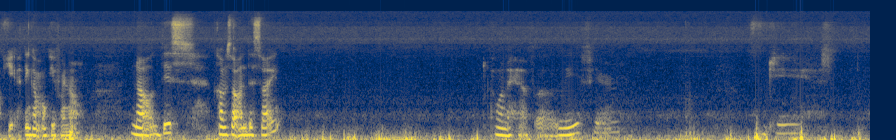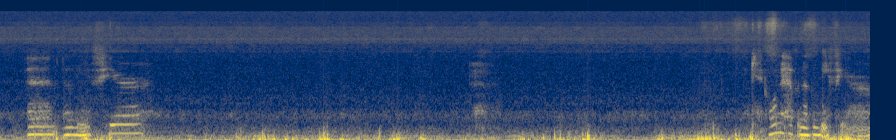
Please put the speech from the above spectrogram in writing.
okay, I think I'm okay for now. Now this comes out on the side. I want to have a leaf here. Okay, and a leaf here. Okay I want to have another leaf here.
